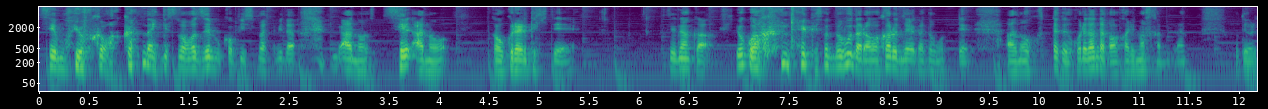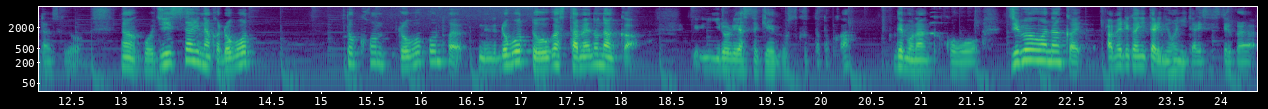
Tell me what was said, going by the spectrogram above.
専門用語分かんないんでそのまま全部コピーしましたみたいなあのせあのが送られてきてでなんかよく分かんないけど飲むなら分かるんじゃないかと思ってあの送ったけどこれなんだか分かりますかみたいなこと言われたんですけどなんかこう実際になんかロボットコンロボコンとか、ロボットを動かすためのなんかいろいろやって言語を作ったとかでもなんかこう自分はなんかアメリカにいたり日本にいたりしてるから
